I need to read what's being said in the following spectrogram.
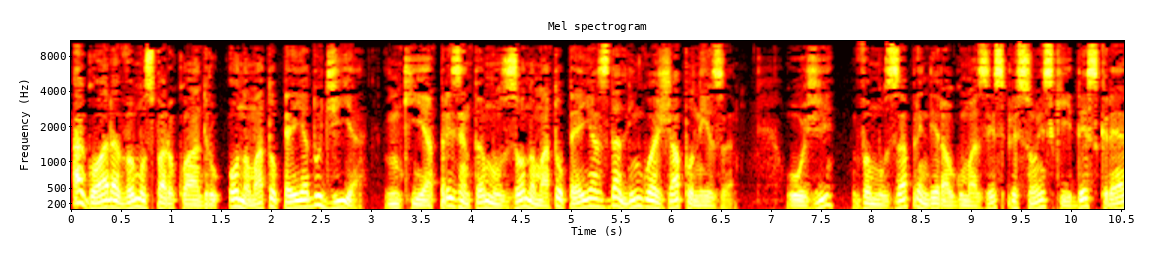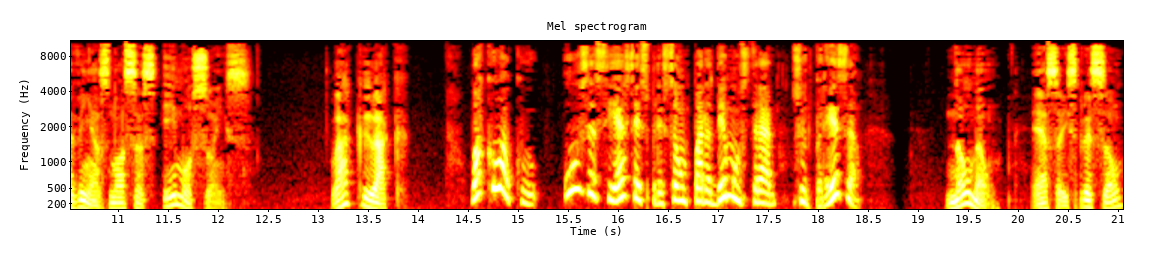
Agora vamos para o quadro Onomatopeia do Dia, em que apresentamos onomatopeias da língua japonesa. Hoje vamos aprender algumas expressões que descrevem as nossas emoções. Waku waku. Waku waku. Usa-se essa expressão para demonstrar surpresa? Não, não. Essa expressão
